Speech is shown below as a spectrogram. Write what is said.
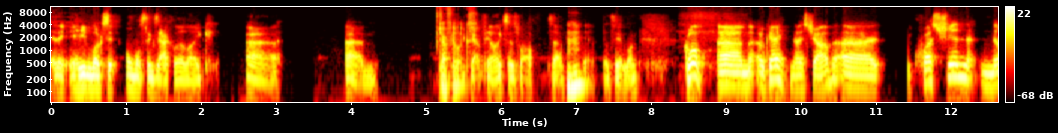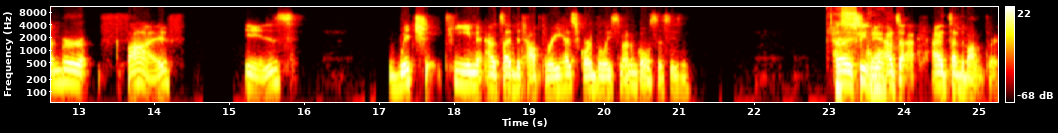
And he- he looks almost exactly like uh, um, Jeff Felix. yeah, Felix as well. So Mhm. yeah, that's a good one. Cool. Um, okay, nice job. Uh, question number five is which team outside the top three has scored the least amount of goals this season? Or, Has excuse me, outside outside the bottom three.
